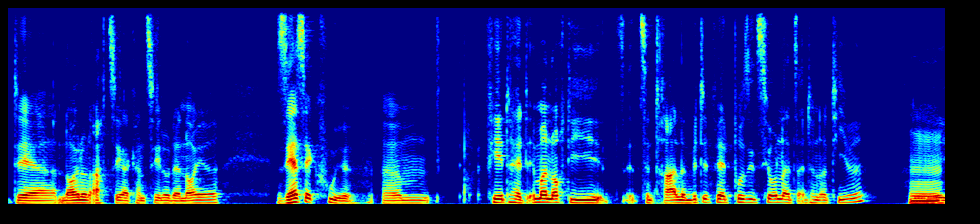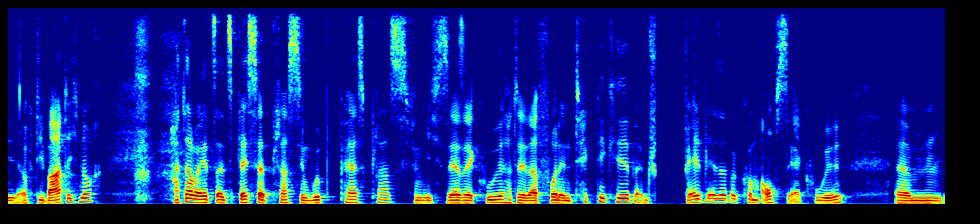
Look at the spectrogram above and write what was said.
der 89er Cancelo, der neue, sehr, sehr cool. Ähm, fehlt halt immer noch die zentrale Mittelfeldposition als Alternative. Hm. Die, auf die warte ich noch. Hat aber jetzt als Playstyle Plus den Whip Pass Plus, finde ich sehr, sehr cool. Hatte davor den Technical beim Trailblazer bekommen, auch sehr cool. Ähm,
